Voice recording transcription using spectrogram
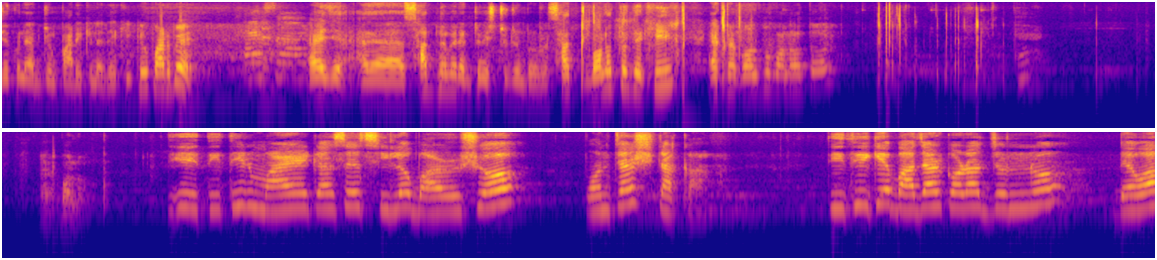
যে কোনো একজন পারে কিনা দেখি কেউ পারবে? এই যে সাদ নামের একজন স্টুডেন্ট পড়বে। সাদ বলো তো দেখি একটা গল্প বানাও তো। হ্যাঁ বলো। তিথির মায়ের কাছে ছিল বারোশো পঞ্চাশ টাকা। তিথিকে বাজার করার জন্য দেওয়া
